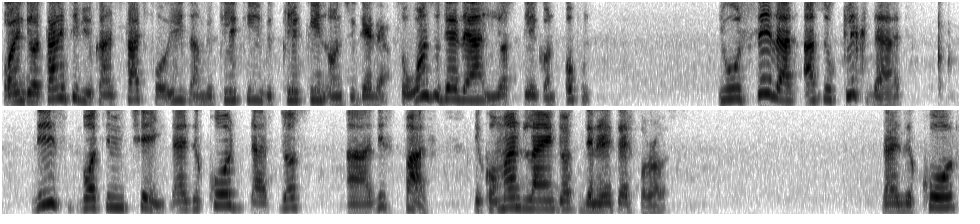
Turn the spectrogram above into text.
Or in the alternative, you can search for it and be clicking, be clicking on together. So once you get there, you just click on open. You will see that as you click that, this button change. There is a code that just uh, this path, the command line just generated for us. There is a code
